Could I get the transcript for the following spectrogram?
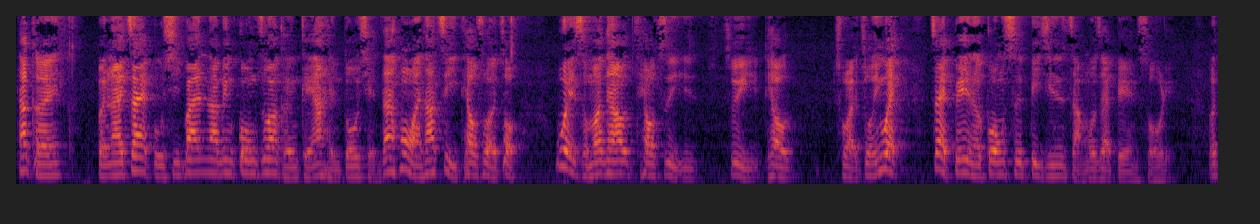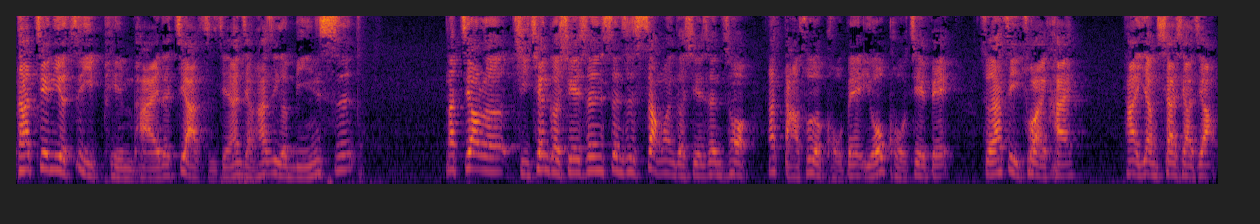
他可能本来在补习班那边工作，他可能给他很多钱，但后来他自己跳出来做，为什么他要跳自己自己跳出来做？因为在别人的公司毕竟是掌握在别人手里。而他建立了自己品牌的价值，简单讲，他是一个名师。那教了几千个学生，甚至上万个学生之后，他打出了口碑，有口皆碑，所以他自己出来开，他一样下下教，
